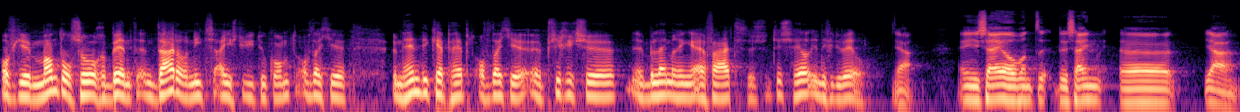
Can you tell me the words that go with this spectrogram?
of je mantelzorger bent en daardoor niets aan je studie toekomt, of dat je een handicap hebt of dat je eh, psychische eh, belemmeringen ervaart. Dus het is heel individueel. Ja, en je zei al, want er zijn eh, ja,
